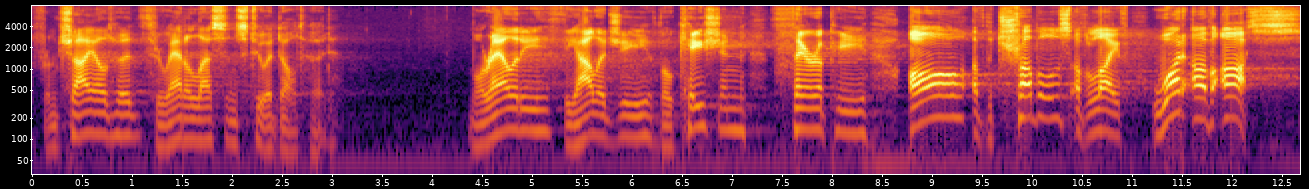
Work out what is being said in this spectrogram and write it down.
from childhood through adolescence to adulthood. Morality, theology, vocation, therapy, all of the troubles of life. What of us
